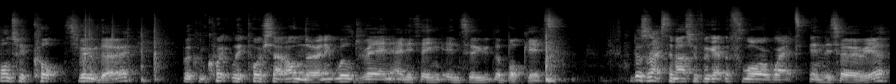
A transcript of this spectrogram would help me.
Once we've cut through there, we can quickly push that on there and it will drain anything into the bucket. It doesn't actually matter if we get the floor wet in this area,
